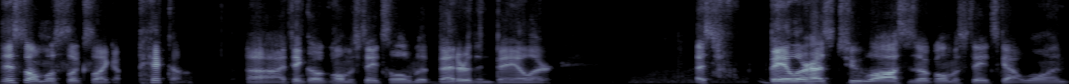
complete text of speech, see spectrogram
this almost looks like a pick 'em. Uh, I think Oklahoma State's a little bit better than Baylor. As Baylor has two losses, Oklahoma State's got one.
